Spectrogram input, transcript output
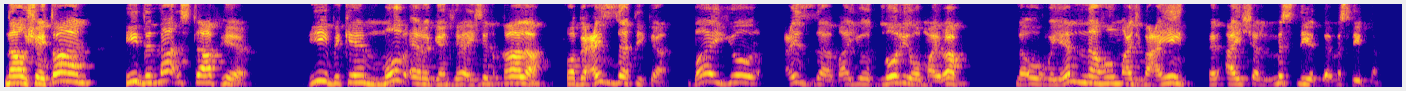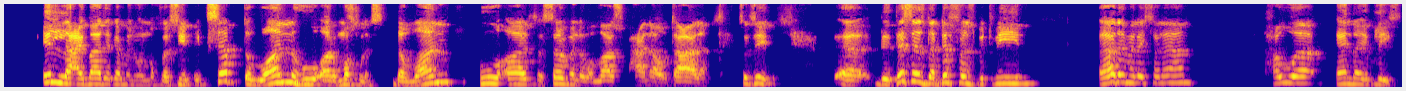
Now shaitan, he did not stop here. He became more arrogant here. He said, قال فبعزتك by your izzah, by your glory, O my Rabb, لأغوينهم أجمعين that I shall mislead, mislead them. إلا عبادك منهم المخلصين except the one who are mukhlis, the one who are the servant of Allah subhanahu wa ta'ala. So see, uh, this is the difference between Adam alayhi salam, Hawa, and the Iblis.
